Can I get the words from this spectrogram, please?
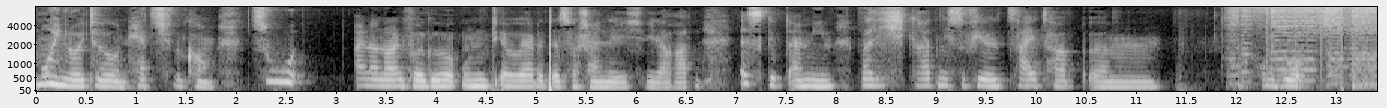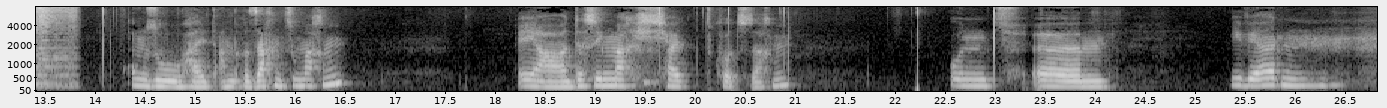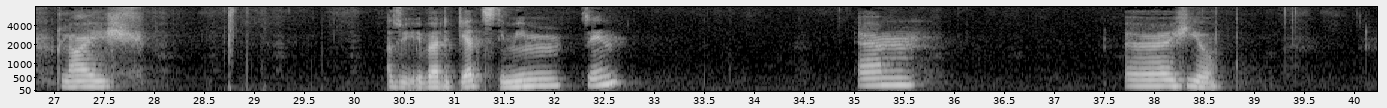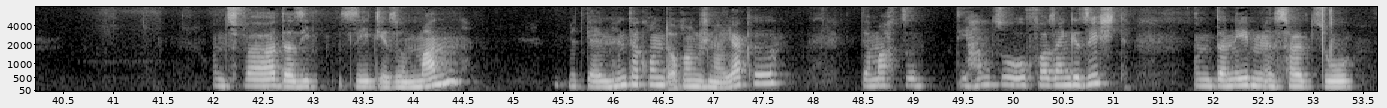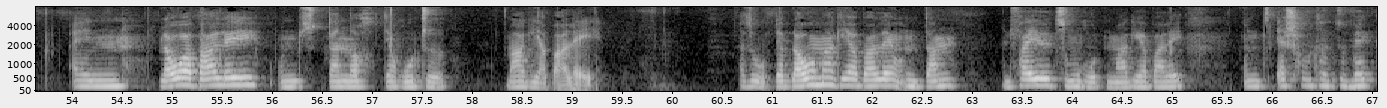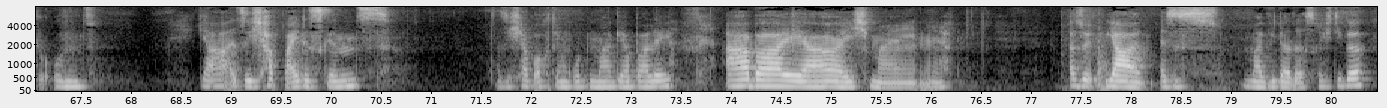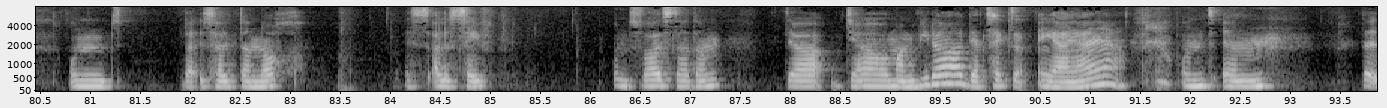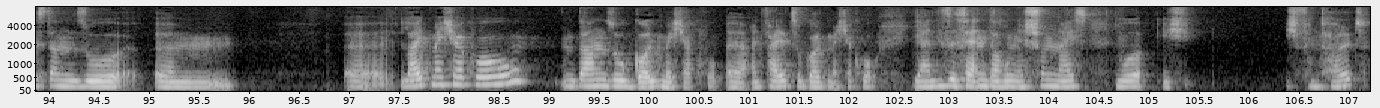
Moin Leute und herzlich willkommen zu einer neuen Folge und ihr werdet es wahrscheinlich wieder raten. Es gibt ein Meme, weil ich gerade nicht so viel Zeit habe, ähm, um so um so halt andere Sachen zu machen. Ja, deswegen mache ich halt kurz Sachen. Und ähm, wir werden gleich also ihr werdet jetzt die Meme sehen. Ähm, äh, hier. Und zwar, da sieht, seht ihr so einen Mann mit gelbem Hintergrund, orangener Jacke. Der macht so die Hand so vor sein Gesicht. Und daneben ist halt so ein blauer Barley und dann noch der rote Magier Barley. Also der blaue Magier Barley und dann ein Pfeil zum roten Magier Barley. Und er schaut halt so weg und ja, also ich habe beide Skins. Also ich habe auch den roten Magier Barley. Aber ja, ich meine. Also ja, es ist mal wieder das Richtige. Und da ist halt dann noch. Es ist alles safe. Und zwar ist da dann der, der Mann wieder, der zeigt ja, ja, ja. Und ähm, da ist dann so ähm, äh, Lightmecher Crow und dann so Goldmecher Crow, äh, ein Pfeil zu Goldmecher Crow. Ja, diese Veränderung ist schon nice, nur ich, ich finde halt,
